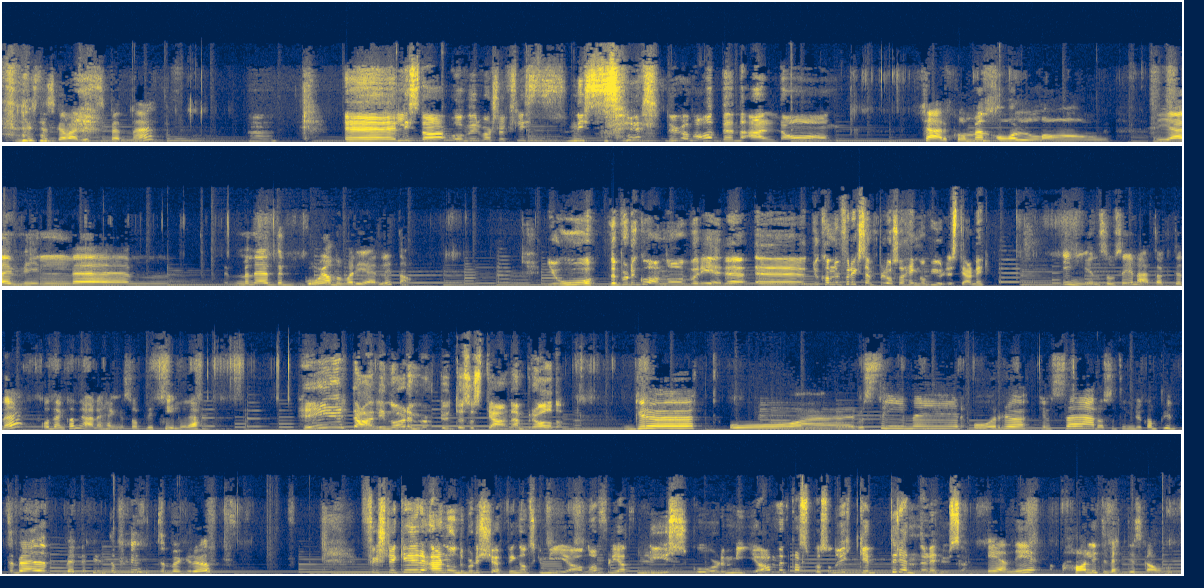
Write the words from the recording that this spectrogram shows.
Hvis det skal være litt spennende. Eh, lista over hva slags nisser du kan ha, den er lang. Kjærkommen og lang. Jeg vil eh, Men det går jo an å variere litt, da. Jo, det burde gå an å variere. Eh, du kan jo f.eks. også henge opp julestjerner. Ingen som sier nei takk til det, og den kan gjerne henges opp litt tidligere. Helt ærlig, nå er det mørkt ute, så stjerne er bra, da. Grøt og eh, rosiner og røkelse er også ting du kan pynte med. Det er veldig fint å pynte med grøt. Fyrstikker er noe du burde kjøpe inn ganske mye av nå, fordi at lys går det mye av, men pass på så du ikke brenner det huset. Enig, ha litt vett i skallen.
